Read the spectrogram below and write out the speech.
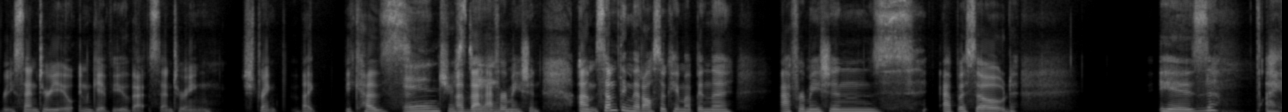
recenter you and give you that centering strength, like because of that affirmation. Um, something that also came up in the affirmations episode is I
